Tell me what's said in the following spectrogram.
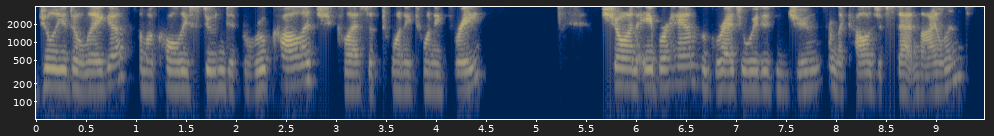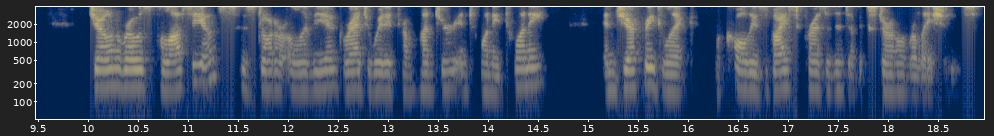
Julia Dolega, a Macaulay student at Baruch College, class of 2023. Sean Abraham, who graduated in June from the College of Staten Island. Joan Rose Palacios, whose daughter Olivia graduated from Hunter in 2020. And Jeffrey Glick, Macaulay's Vice President of External Relations.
